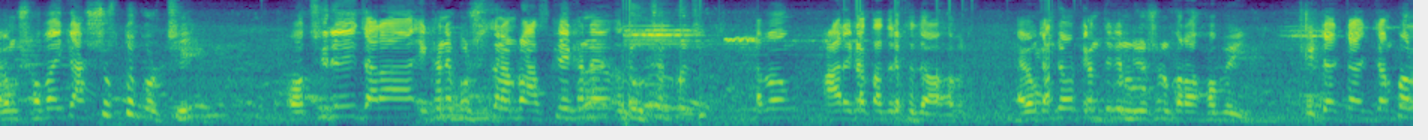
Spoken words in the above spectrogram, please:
এবং সবাইকে আশ্বস্ত করছি। অচিরেই যারা এখানে বসেছেন, আমরা আজকে এখানে উচ্ছেদ করছি এবং আর এটা তাদের কাছে দেওয়া হবে। এবং এখান থেকে নিরসন করা হবেই। এটা একটা এক্সাম্পল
